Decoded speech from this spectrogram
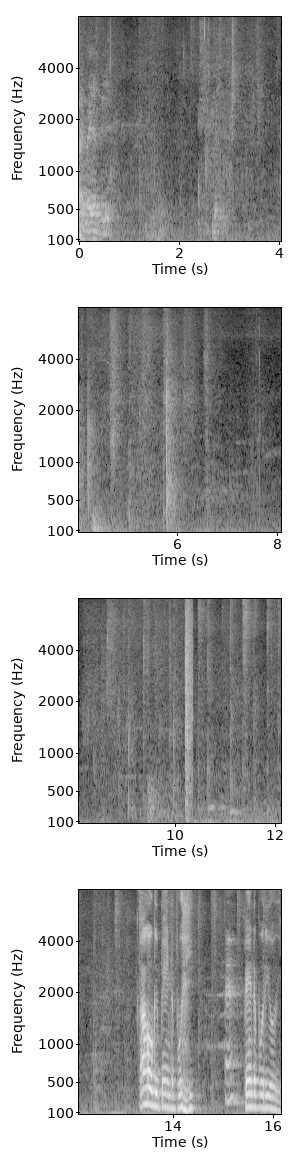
ਘਰ ਬਹਿ ਜਾਂਦੇ ਆ। ਆ ਹੋ ਗਈ ਪੇਂਟ ਪੂਰੀ। ਹੈ? ਪੇਂਟ ਪੂਰੀ ਹੋ ਗਈ।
